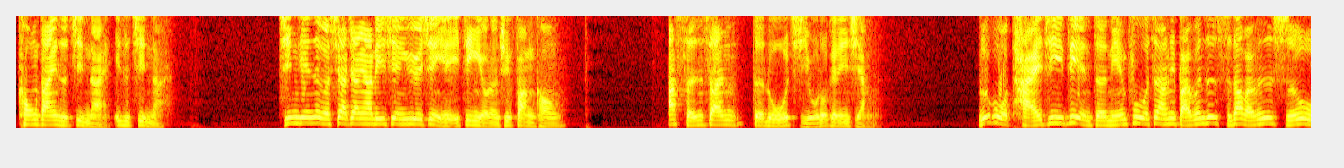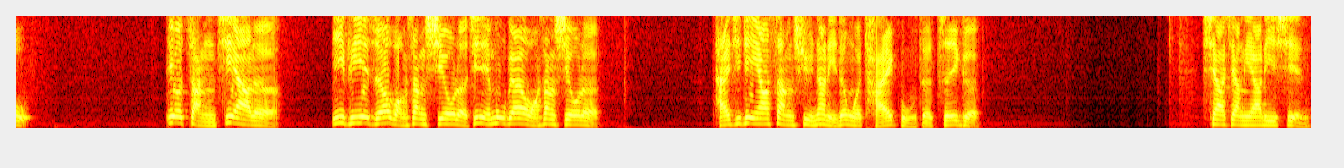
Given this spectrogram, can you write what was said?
空单一直进来，一直进来。今天这个下降压力线、月线也一定有人去放空。啊，神山的逻辑我都跟你讲了。如果台积电的年复合增长率百分之十到百分之十五又涨价了，EPS 要往上修了，今年目标要往上修了，台积电要上去，那你认为台股的这个？下降压力线，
